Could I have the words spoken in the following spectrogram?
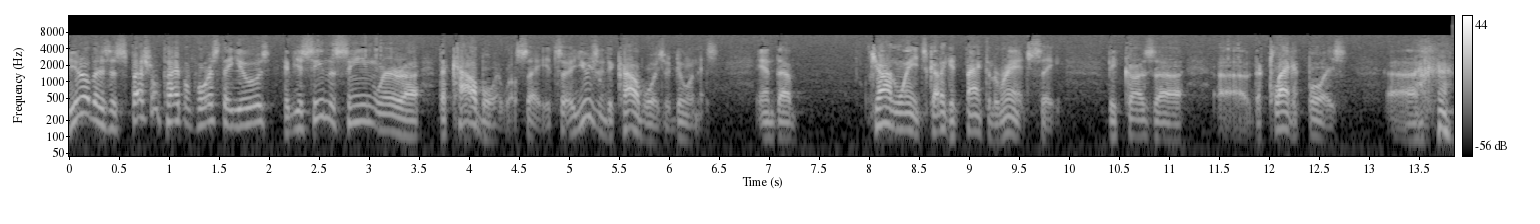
Do you know there's a special type of horse they use? Have you seen the scene where uh, the cowboy will say it's uh, usually the cowboys are doing this, and uh, John Wayne's got to get back to the ranch, see, because uh, uh, the Claggett boys uh,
